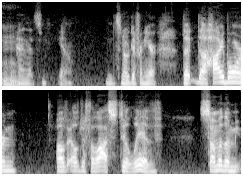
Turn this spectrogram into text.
Mhm. And it's you know it's no different here. The the highborn of Eldre'Thalas still live. Some of them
